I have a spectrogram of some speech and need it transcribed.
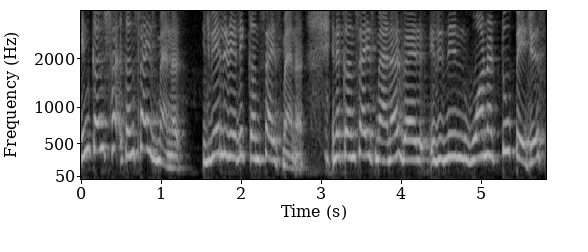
in concise manner really really concise manner. In a concise manner where within one or two pages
